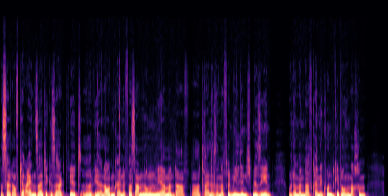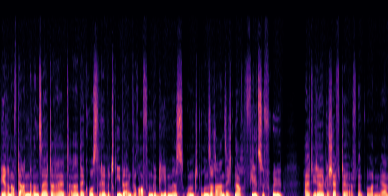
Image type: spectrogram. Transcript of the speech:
dass halt auf der einen Seite gesagt wird, äh, wir erlauben keine Versammlungen mehr, man darf äh, Teile seiner Familie nicht mehr sehen oder man darf keine Kundgebungen machen, während auf der anderen Seite halt äh, der Großteil der Betriebe einfach offen geblieben ist und unserer Ansicht nach viel zu früh halt wieder Geschäfte eröffnet wurden, ja.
